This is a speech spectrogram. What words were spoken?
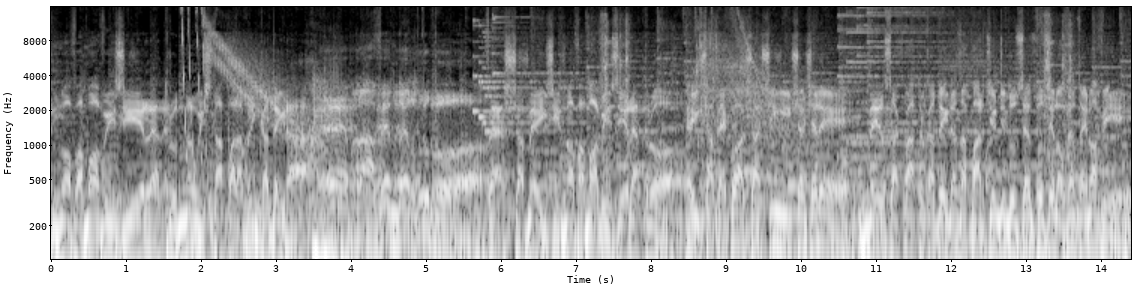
Inova Móveis e Eletro não está para brincadeira. É para vender tudo. Fecha mês Inova Móveis e Eletro. Em Chapecó, Xaxim e Xanxerê. Mesa quatro cadeiras a partir de 299.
